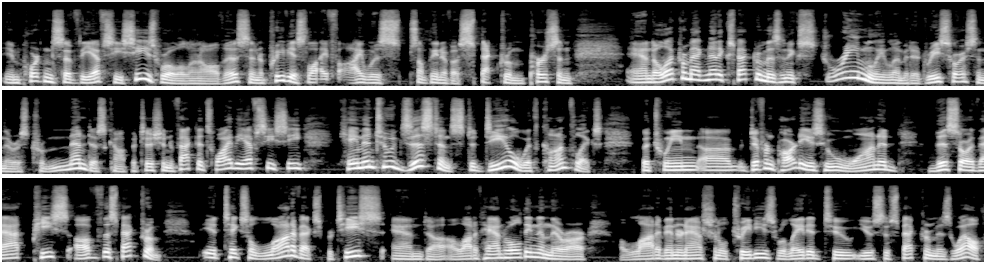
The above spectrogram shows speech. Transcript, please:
importance of the FCC's role in all this. In a previous life, I was something of a spectrum person. And electromagnetic spectrum is an extremely limited resource, and there is tremendous competition. In fact, it's why the FCC came into existence to deal with conflicts between uh, different parties who wanted this or that piece of the spectrum it takes a lot of expertise and uh, a lot of handholding, and there are a lot of international treaties related to use of spectrum as well.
